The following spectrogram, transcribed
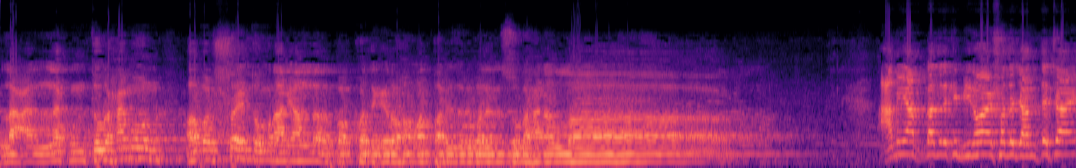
লাআল্লাকুম তুরহামুন। অবশ্যই তোমরা আমি আল্লাহর পক্ষ থেকে রহমত পাবে যদি বলেন, সুবহানাল্লাহ। আমি আপনাদেরকে বিনয়ের সাথে জানতে চাই,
